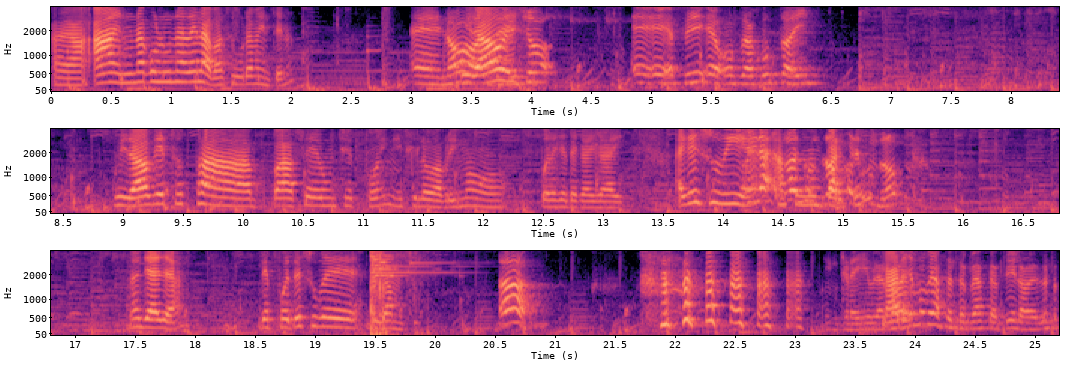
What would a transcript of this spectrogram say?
Ah, ah, en una columna de lava, seguramente, ¿no? Eh, no, Cuidado, de es- hecho. Eh, eh, sí, eh, o sea, justo ahí. Cuidado que esto es para hacer un checkpoint y si lo abrimos puede que te caiga ahí. Hay que subir, ¿eh? Mira, no, es Haciendo un un drop, parkour. es un drop. No, ya, ya. Después te sube, digamos. ¡Ah! Increíble. Claro. No, yo me voy a hacer TP hacia ti, la verdad.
